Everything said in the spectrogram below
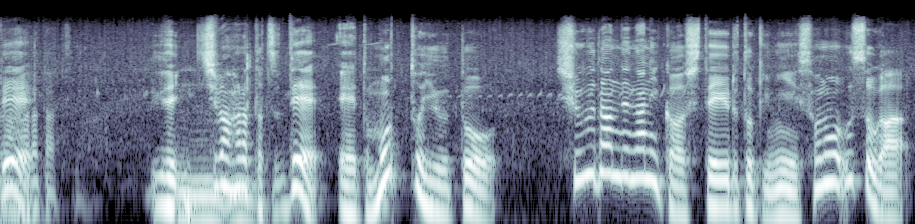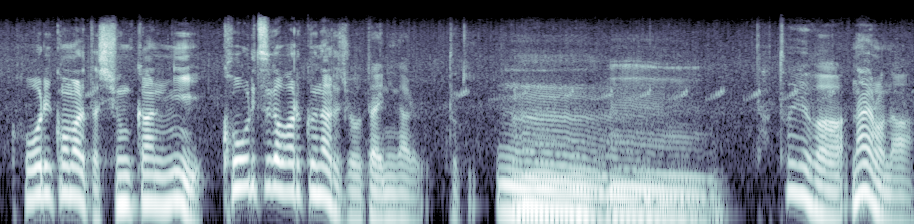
ででうん。一番腹立つ。で、えー、っともっと言うと集団で何かをしている時にその嘘が放り込まれた瞬間に効率が悪くなる状態になる時。例えばなんやろな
